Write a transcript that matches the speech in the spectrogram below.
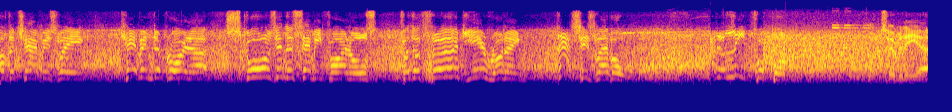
of the Champions League. Kevin De Bruyne scores in the semi-finals for the third year running. That's his level. Elite football. Not too many uh,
